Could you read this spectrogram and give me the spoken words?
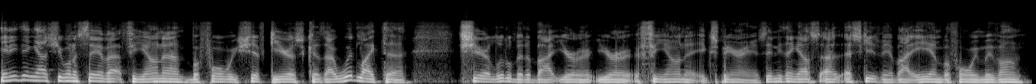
anything else you want to say about Fiona before we shift gears? Because I would like to share a little bit about your your Fiona experience. Anything else? Uh, excuse me about Ian before we move on.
